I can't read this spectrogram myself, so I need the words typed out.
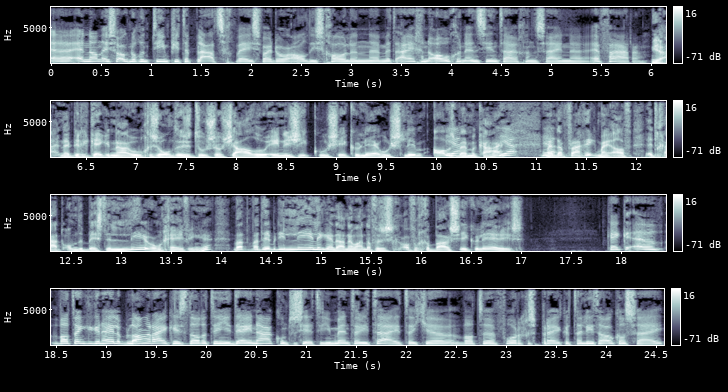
Uh, en dan is er ook nog een teampje ter plaatse geweest, waardoor al die scholen uh, met eigen ogen en zintuigen zijn uh, ervaren. Ja, en heb je gekeken naar hoe gezond is het, hoe sociaal, hoe energiek, hoe circulair, hoe slim, alles ja, bij elkaar. Ja, ja. Maar dan vraag ik mij af, het gaat om de beste leeromgeving. Hè? Wat, wat hebben die leerlingen daar nou aan, of een, of een gebouw circulair is? Kijk, uh, wat denk ik een hele belangrijke is dat het in je DNA komt te zitten. Je mentaliteit. Dat je, wat de vorige spreker Talita ook al zei.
